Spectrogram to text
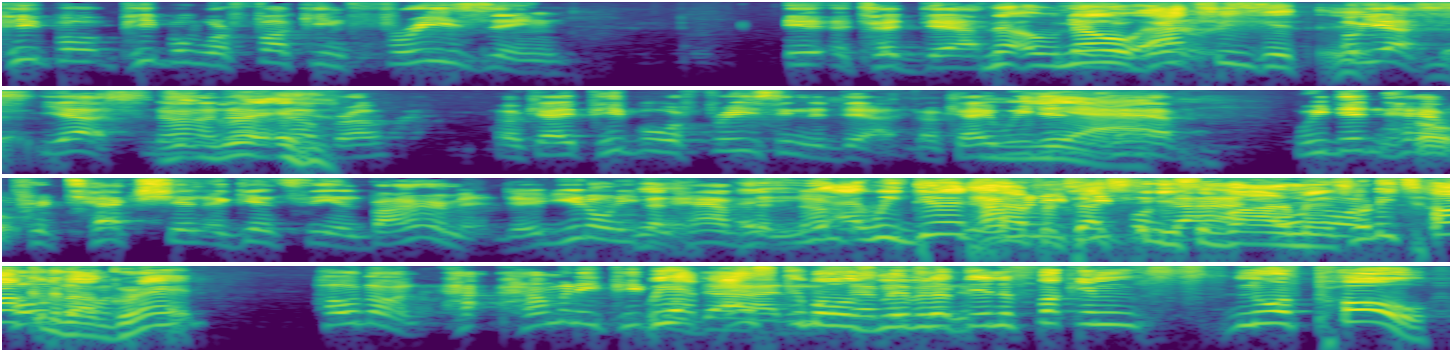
people people were fucking freezing to death. No, no, actually, it, oh yes, yes, no, no, no, bro. Okay, people were freezing to death. Okay, we didn't yeah. have we didn't have oh. protection against the environment, dude. You don't even yeah. have the number. Yeah, we did How have protection against died? environments. What are you talking about. Grant? Hold on. How many people? We have Eskimos living up there in the fucking North Pole.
